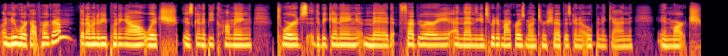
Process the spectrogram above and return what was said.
a new workout program that I'm going to be putting out, which is going to be coming towards the beginning, mid February. And then the Intuitive Macros Mentorship is going to open again in March.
